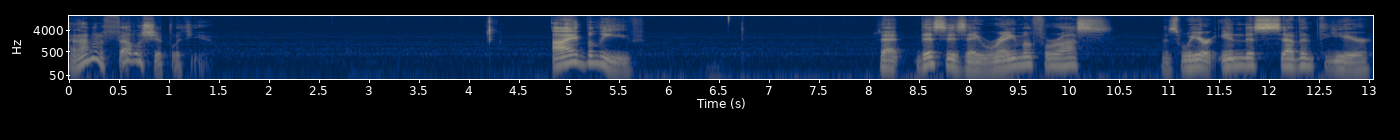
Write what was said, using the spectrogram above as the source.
and I'm going to fellowship with you. I believe that this is a rhema for us as we are in this seventh year,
